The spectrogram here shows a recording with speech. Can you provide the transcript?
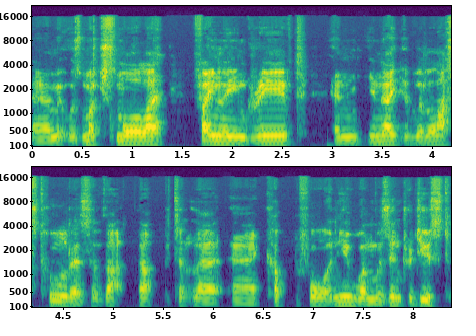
Um, it was much smaller, finely engraved, and United were the last holders of that that particular uh, cup before a new one was introduced.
